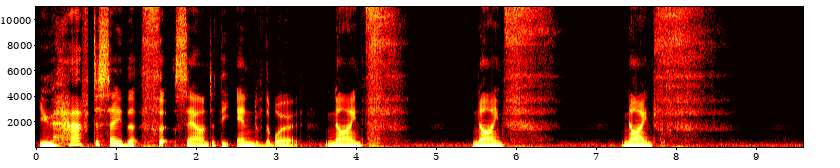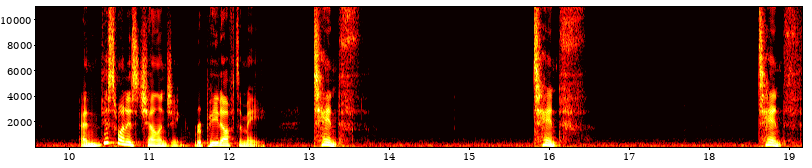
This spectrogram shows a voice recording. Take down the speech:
You have to say the th sound at the end of the word. Ninth, ninth, ninth. And this one is challenging. Repeat after me. Tenth, tenth, tenth.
